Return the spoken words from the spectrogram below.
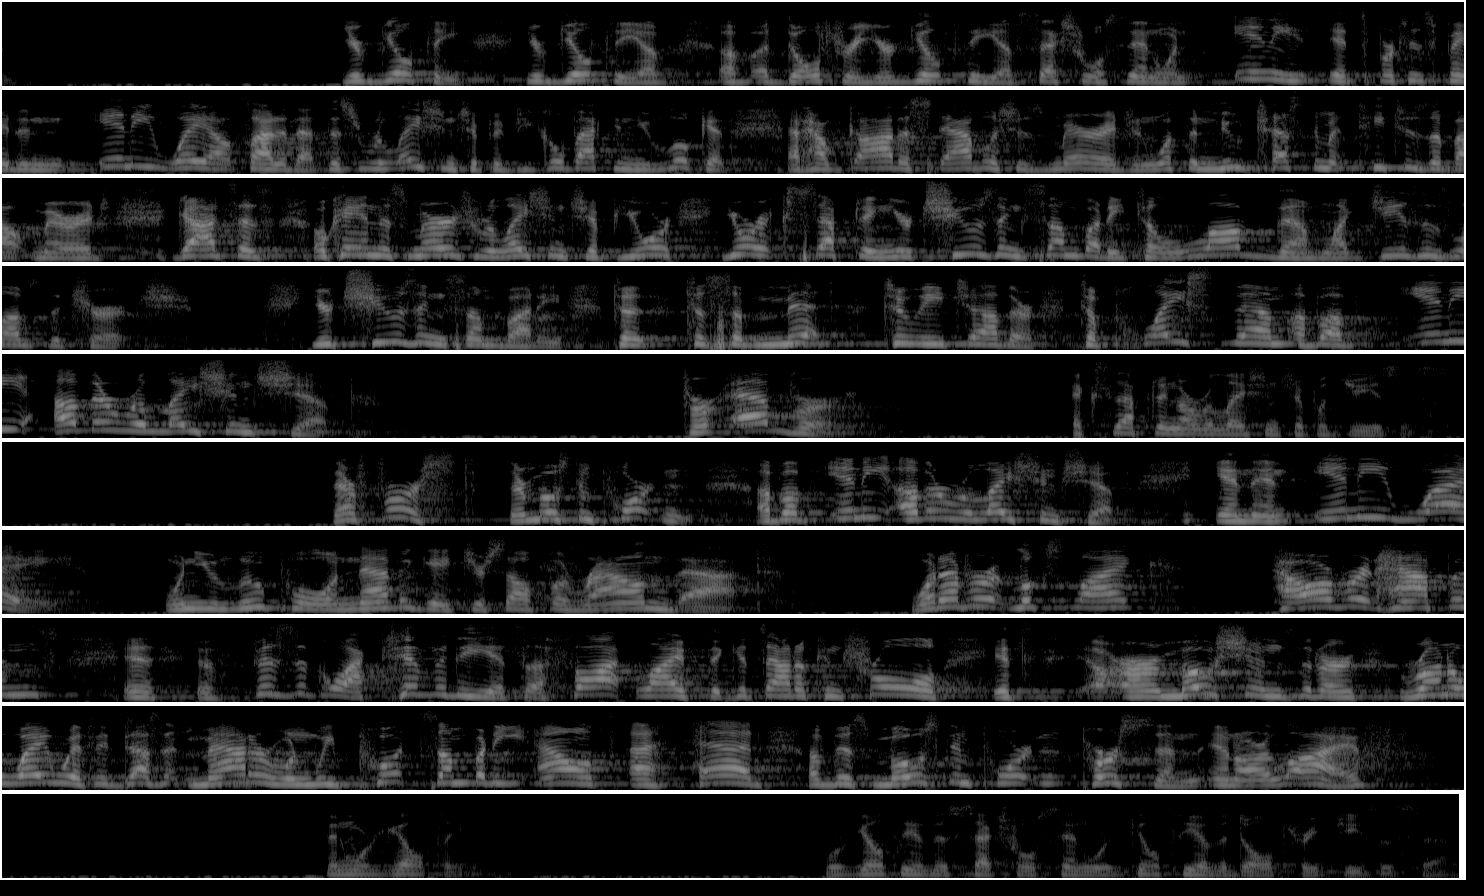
You're guilty. You're guilty of, of adultery. You're guilty of sexual sin when any it's participated in any way outside of that. This relationship, if you go back and you look at, at how God establishes marriage and what the New Testament teaches about marriage, God says, okay, in this marriage relationship, you're, you're accepting, you're choosing somebody to love them like Jesus loves the church. You're choosing somebody to, to submit to each other, to place them above any other relationship forever accepting our relationship with Jesus. They're first, they're most important above any other relationship. And in any way, when you loophole and navigate yourself around that, whatever it looks like, however it happens, a physical activity, it's a thought life that gets out of control, it's our emotions that are run away with. It doesn't matter when we put somebody else ahead of this most important person in our life, then we're guilty. We're guilty of this sexual sin. We're guilty of adultery, Jesus says.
